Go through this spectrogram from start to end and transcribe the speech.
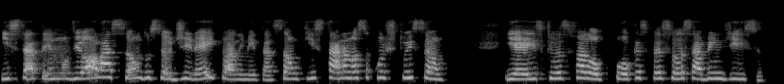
e está tendo uma violação do seu direito à alimentação que está na nossa Constituição. E é isso que você falou, poucas pessoas sabem disso,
